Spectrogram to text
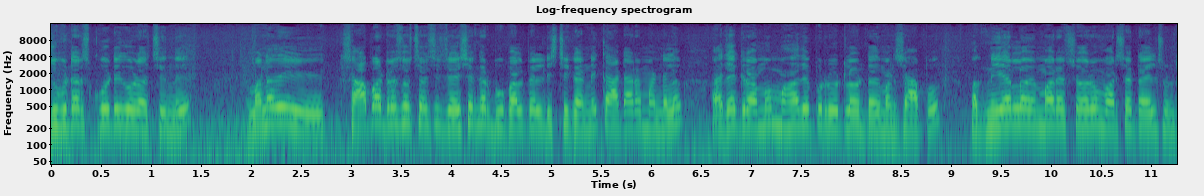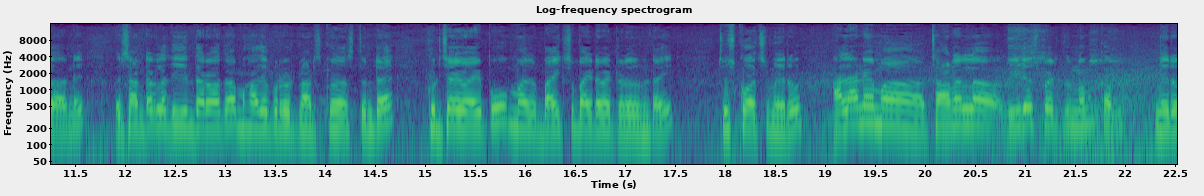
జూపిటర్ స్కూటీ కూడా వచ్చింది. మనది షాప్ అడ్రస్ వచ్చేసి జయశంకర్ భూపాలపల్లి డిస్టిక్ అండి. కాటారం మండలం. అదే గ్రామం మహాదేవ్పూర్ రూట్లో ఉంటుంది మన షాపు. మాకు నియర్లో ఎంఆర్ఎఫ్ షోరూమ్ వర్ష టైల్స్ ఉంటుందండి మీరు సెంటర్లో దిగిన తర్వాత మహాదేవ్పూర్ రూట్ నడుచుకుని వస్తుంటే కుడిచేయి వైపు మా బైక్స్ బయట పెట్టడం ఉంటాయి. చూసుకోవచ్చు మీరు. అలానే మా ఛానల్లో వీడియోస్ పెడుతున్నాం. కం మీరు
